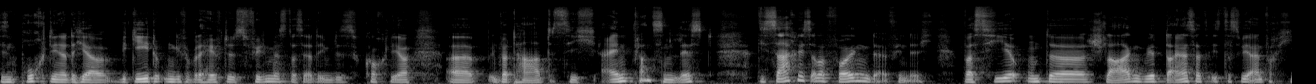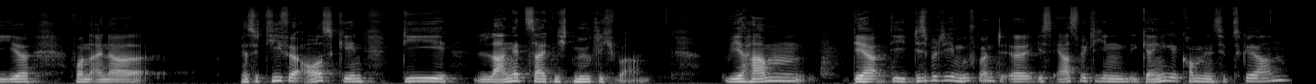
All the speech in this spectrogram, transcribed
diesen Bruch, den er hier begeht, ungefähr bei der Hälfte des Filmes, dass er eben dieses Cochlea-Implantat äh, sich einpflanzen lässt. Die Sache ist aber folgende, finde ich. Was hier unterschlagen wird, einerseits ist, dass wir einfach hier von einer Perspektive ausgehen, die lange Zeit nicht möglich war. Wir haben der, die Disability Movement äh, ist erst wirklich in die Gänge gekommen in den 70er Jahren,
